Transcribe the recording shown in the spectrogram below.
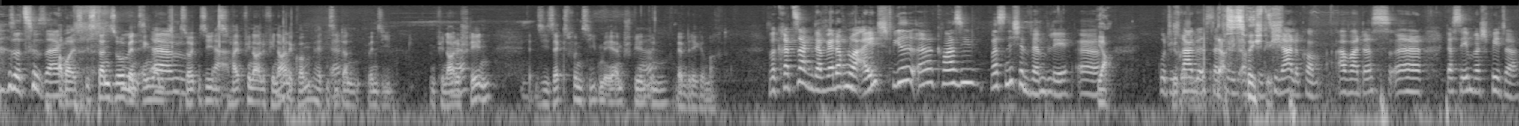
sozusagen. Aber es ist dann so, Gut, wenn England, ähm, sollten sie ins ja. Halbfinale, Finale kommen, hätten sie Ja. dann, wenn sie im Finale Ja. stehen, hätten sie sechs von sieben EM-Spielen in Wembley gemacht. ich wollte gerade sagen, da wäre doch nur ein Spiel äh, quasi, was nicht in Wembley. Äh, Ja, Gut, die Frage ist natürlich, ob sie ins Finale kommen. Aber das, äh, das sehen wir später.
